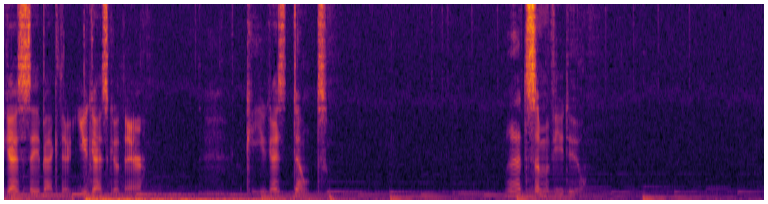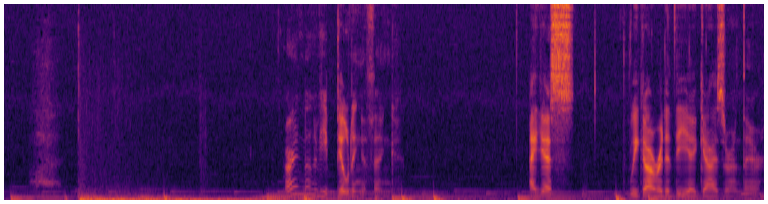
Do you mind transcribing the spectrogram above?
You guys stay back there. You guys go there. Okay, you guys don't. That some of you do. Are none of you building a thing? I guess we got rid of the uh, guys around there.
